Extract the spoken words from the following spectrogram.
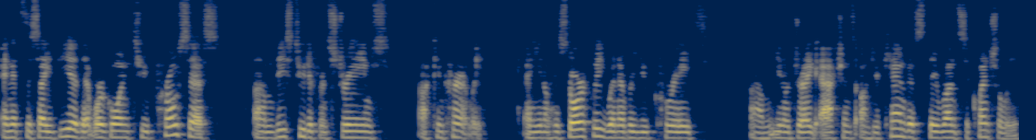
And it's this idea that we're going to process um, these two different streams uh, concurrently. And you know, historically, whenever you create, um, you know, drag actions onto your canvas, they run sequentially.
